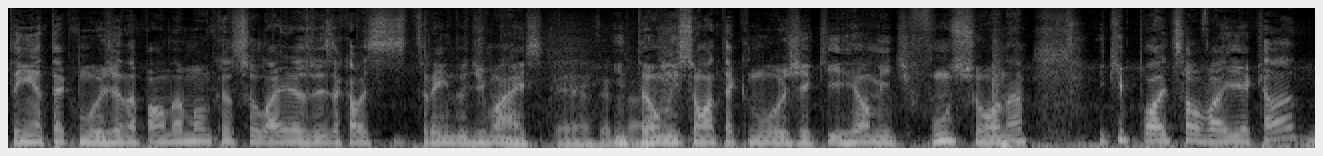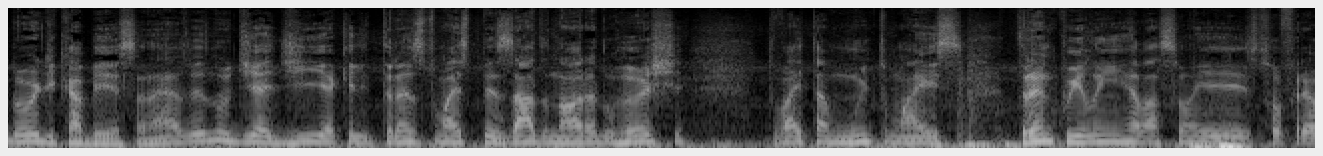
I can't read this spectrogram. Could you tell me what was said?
tem a tecnologia na palma da mão que é o celular e às vezes acaba se distraindo demais. É verdade. Então isso é uma tecnologia que realmente funciona e que pode salvar aí aquela dor de cabeça, né? Às vezes no dia a dia, aquele trânsito mais pesado na hora do rush, tu vai estar muito mais tranquilo em relação a sofrer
